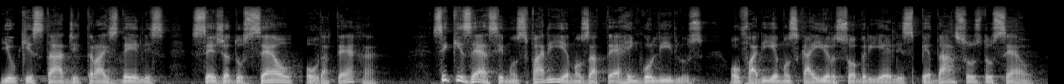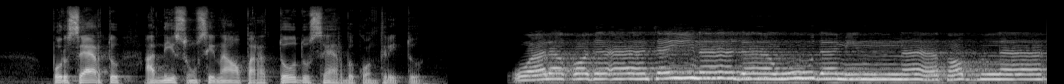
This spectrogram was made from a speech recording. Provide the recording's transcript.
e o que está de trás deles, seja do céu ou da terra? Se quiséssemos, faríamos a terra engoli-los, ou faríamos cair sobre eles pedaços do céu. Por certo, há nisso um sinal para todo servo contrito. ولقد آتينا داود منا فضلا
